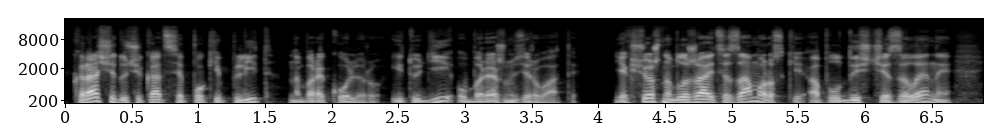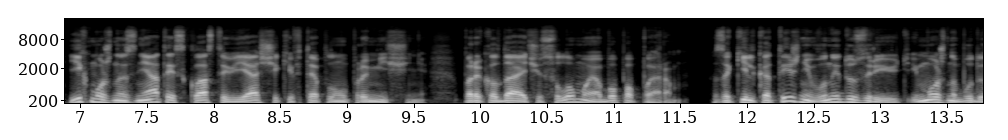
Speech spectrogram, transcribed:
Краще дочекатися, поки плід набере кольору, і тоді обережно зірвати. Якщо ж наближаються заморозки, а плоди ще зелені, їх можна зняти і скласти в ящики в теплому приміщенні, перекладаючи соломою або папером. За кілька тижнів вони дозріють і можна буде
